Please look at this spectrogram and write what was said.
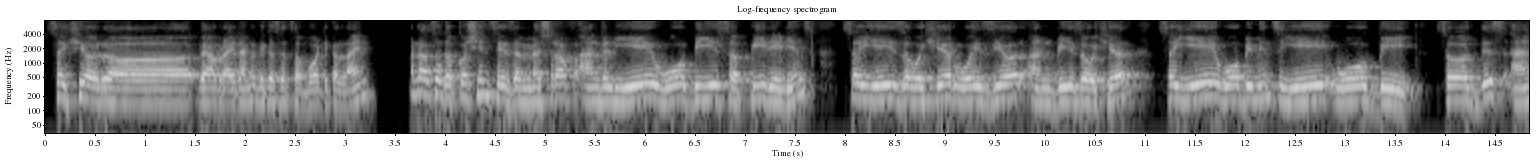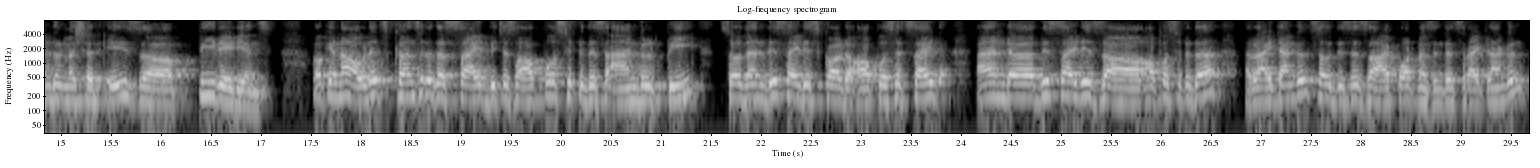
so here uh, we have right angle because it's a vertical line. And also the question says a measure of angle AOB is a P radians. So A is over here, O is here and B is over here. So AOB means AOB. So this angle measure is uh, P radians. Okay, now let's consider the side which is opposite to this angle P. So then this side is called the opposite side and uh, this side is uh, opposite to the right angle. So this is hypotenuse in this right angle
